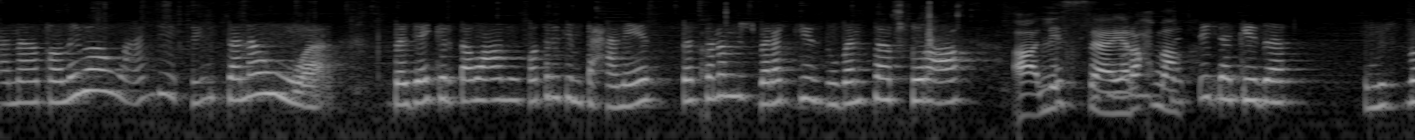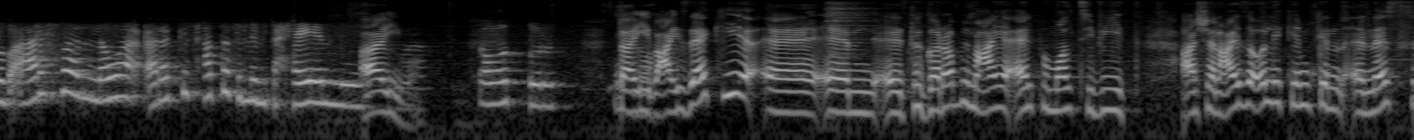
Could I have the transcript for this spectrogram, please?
أنا طالبة وعندي 20 سنة وبذاكر طبعا وفترة امتحانات بس أنا مش بركز وبنسى بسرعة. آه لسه يا رحمة. مشتته كده ومش ببقى عارفة اللي هو أركز حتى في الامتحان أيوه. وتوتر طيب عايزاكي آه، آه، تجربي معايا قلب مالتي فيت. عشان عايزة أقول لك يمكن ناس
